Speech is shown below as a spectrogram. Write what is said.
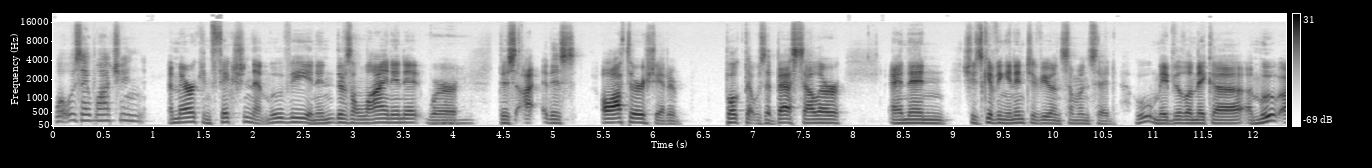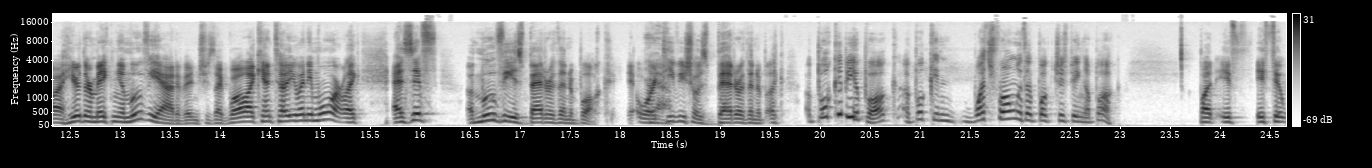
What was I watching? American Fiction, that movie, and in, there's a line in it where this uh, this author, she had a book that was a bestseller, and then she's giving an interview, and someone said, "Oh, maybe they'll make a a movie." I hear they're making a movie out of it, and she's like, "Well, I can't tell you anymore." Like as if a movie is better than a book, or Yeah. a TV show is better than a like a book could be a book. A book can. What's wrong with a book just being a book? But if if it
